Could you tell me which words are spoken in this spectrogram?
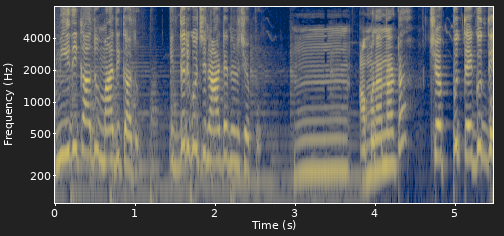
మీది కాదు మాది కాదు. ఇద్దరికి వచ్చిన నేను చెప్పు. అమ్మనన్నట చెప్పు తెగుద్ది.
